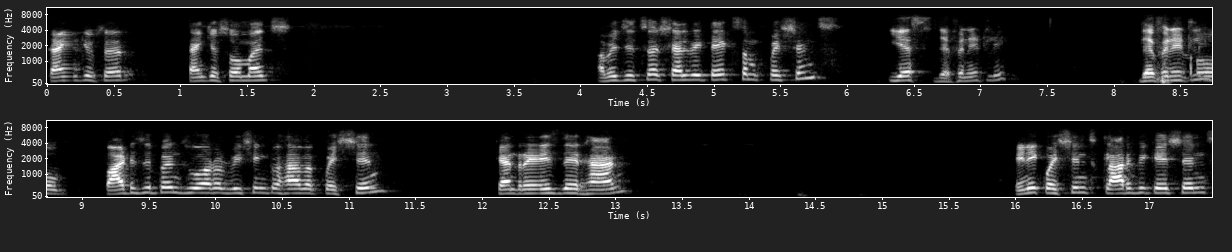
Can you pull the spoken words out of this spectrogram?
Thank you, sir. Thank you so much. Abhijit sir, shall we take some questions? Yes, definitely. Definitely. So participants who are wishing to have a question can raise their hand. Any questions, clarifications?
